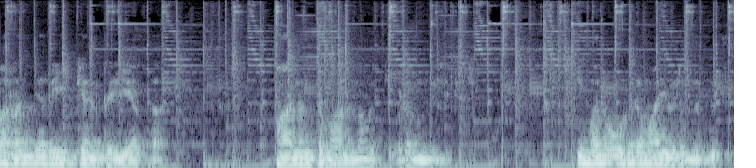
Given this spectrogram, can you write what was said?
പറഞ്ഞറിയിക്കാൻ കഴിയാത്ത ആനന്ദമാണ് നമുക്ക് ഇവിടെ നിന്ന് ലഭിക്കുന്നത് ഈ മനോഹരമായ ഒരു നിർമ്മിതി.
